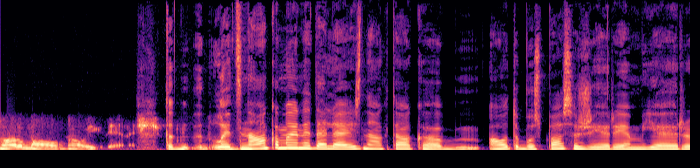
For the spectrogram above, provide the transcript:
normāli nav ikdienišķi. Tad līdz nākamajai nedēļai iznāk tā, ka autobusu pasažieriem, ja ir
